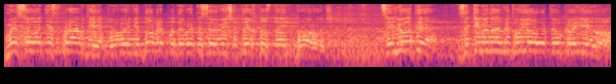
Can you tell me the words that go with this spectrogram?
Ми сьогодні справді повинні добре подивитися у вічі тих, хто стоїть поруч. Це люди, з якими нам відвоювати Україну.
